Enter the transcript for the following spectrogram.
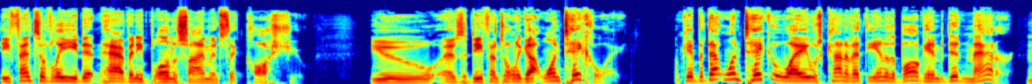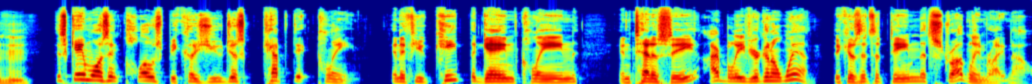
Defensively, you didn't have any blown assignments that cost you. You, as a defense, only got one takeaway. Okay, but that one takeaway was kind of at the end of the ball game. It didn't matter. mm-hmm. This game wasn't close because you just kept it clean. And if you keep the game clean in Tennessee, I believe you're going to win because it's a team that's struggling right now.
